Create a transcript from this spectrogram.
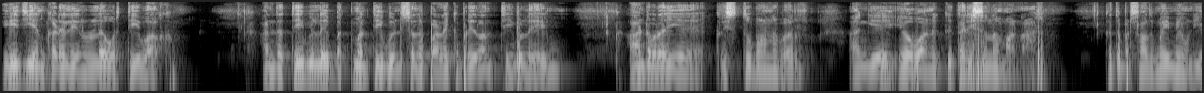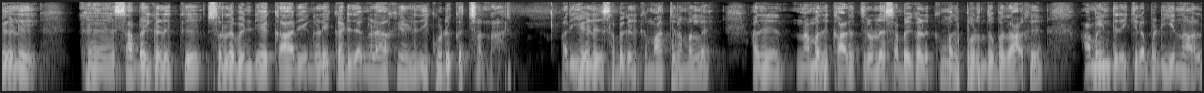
ஈஜியன் கடலில் உள்ள ஒரு தீவாகும். அந்த தீவிலே பத்மன் தீவு என்று சொல்ல அழைக்கப்படுகிற அந்த தீவிலே ஆண்டவராகிய கிறிஸ்துவானவர் அங்கே யோவானுக்கு தரிசனமானார். கத்தப்பட்ட மைமே உண்டு. ஏழு சபைகளுக்கு சொல்ல வேண்டிய காரியங்களை கடிதங்களாக எழுதி கொடுக்கச் சொன்னார். அது ஏழு சபைகளுக்கு மாத்திரமல்ல அது நமது காலத்தில் உள்ள சபைகளுக்கும் அது பொருந்துவதாக அமைந்திருக்கிறபடியினால்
